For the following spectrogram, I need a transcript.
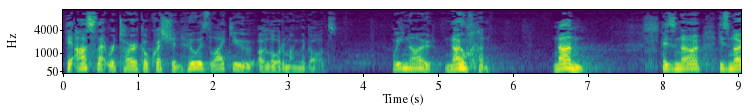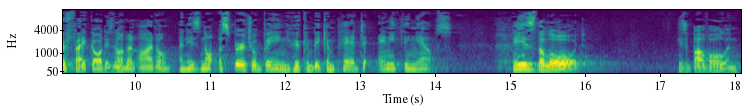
He asks that rhetorical question, who is like you, O Lord, among the gods? We know no one. None. He's no, he's no fake God. He's not an idol and he's not a spiritual being who can be compared to anything else. He is the Lord. He's above all and,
